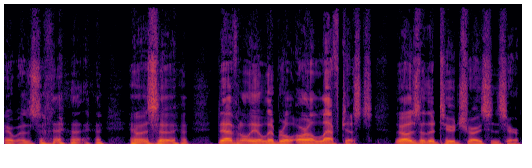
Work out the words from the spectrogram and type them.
It was it was definitely a liberal or a leftist. Those are the two choices here.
